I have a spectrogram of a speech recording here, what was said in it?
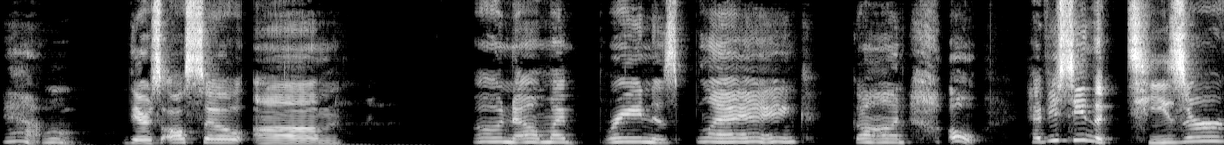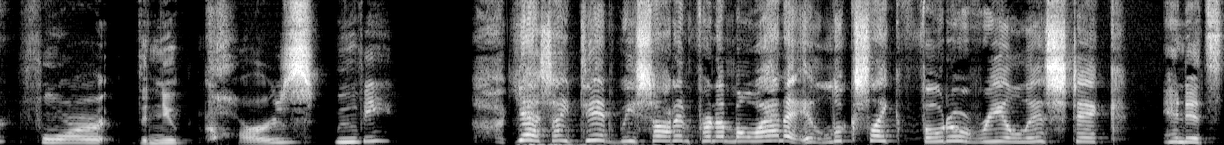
Yeah. There's also um oh no, my brain is blank. Gone. Oh, have you seen the teaser for the new Cars movie? Yes, I did. We saw it in front of Moana. It looks like photorealistic. And it's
